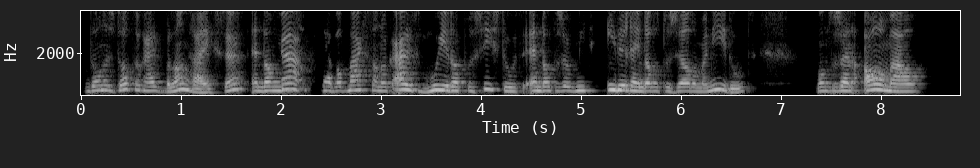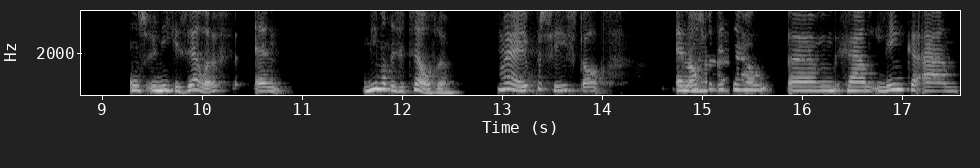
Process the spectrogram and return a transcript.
Dan is dat ook eigenlijk het belangrijkste. En dan, ja. wat maakt het dan ook uit hoe je dat precies doet? En dat is ook niet iedereen dat op dezelfde manier doet. Want we zijn allemaal ons unieke zelf. En niemand is hetzelfde. Nee, precies dat. En als we dit nou um, gaan linken aan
